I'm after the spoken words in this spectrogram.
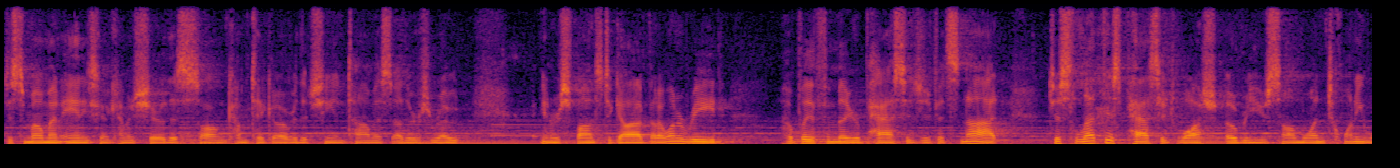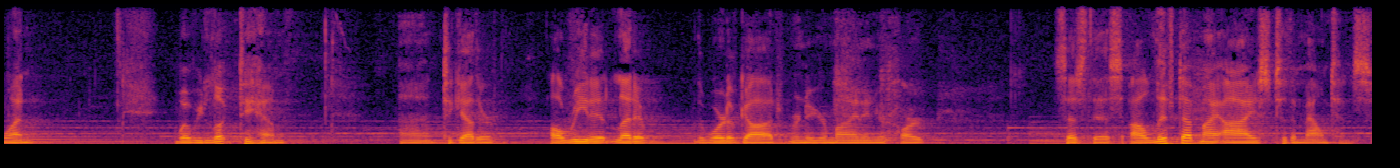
just a moment, Annie's going to come and share this song, Come Take Over, that she and Thomas, others wrote in response to God. But I want to read, hopefully, a familiar passage. If it's not, just let this passage wash over you Psalm 121, where we look to Him uh, together. I'll read it. Let it, the Word of God, renew your mind and your heart. It says this I'll lift up my eyes to the mountains.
